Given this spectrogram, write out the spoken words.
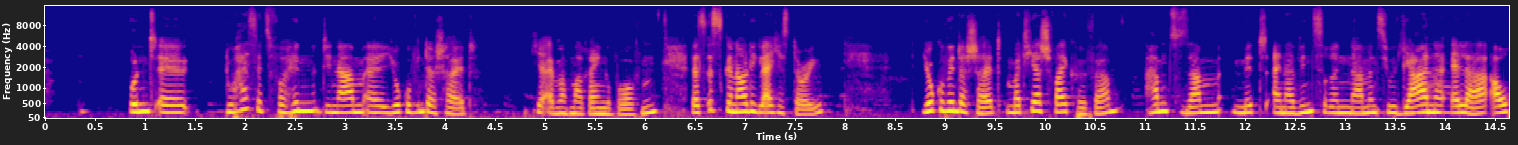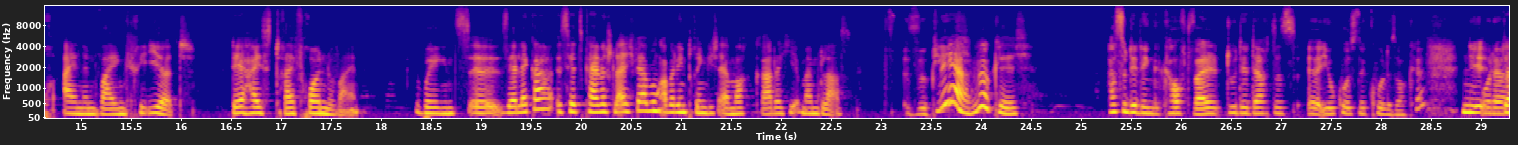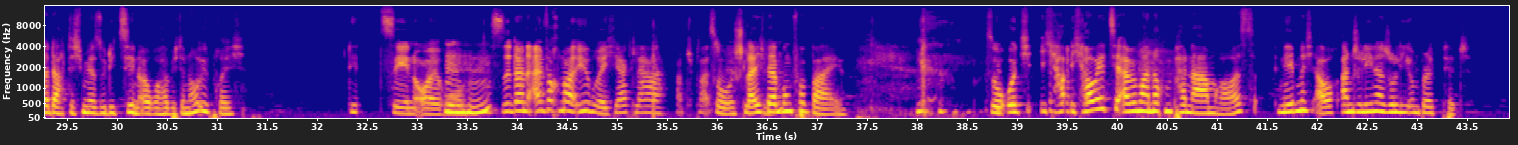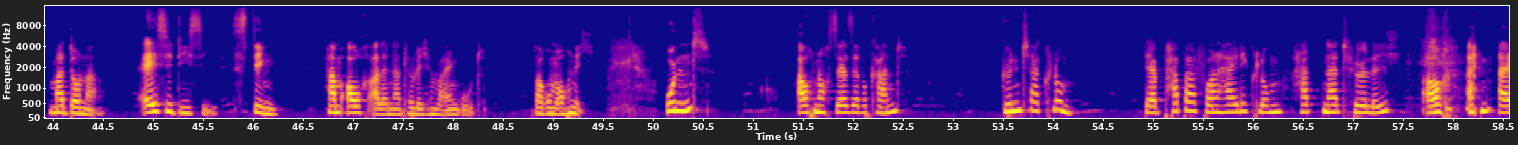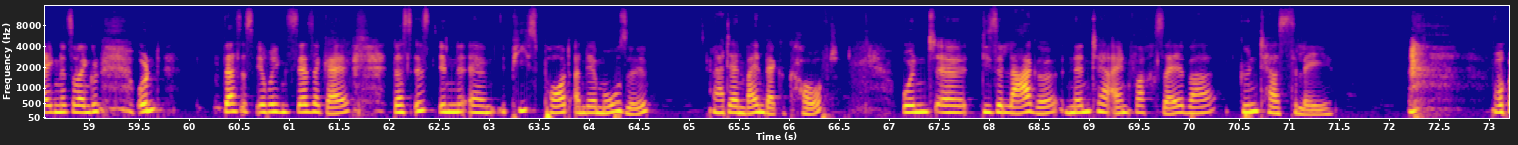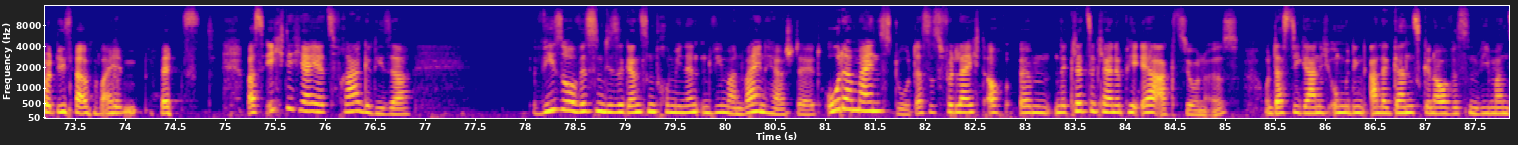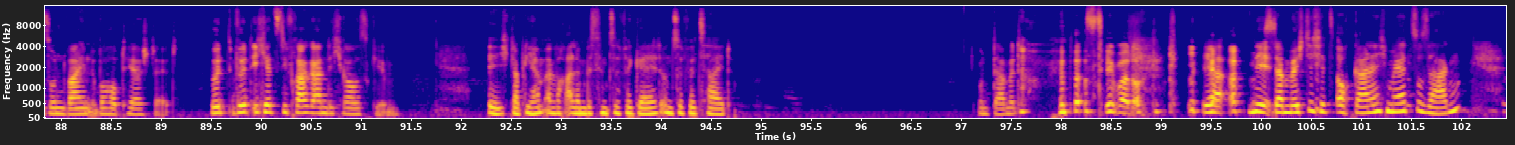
Und äh, du hast jetzt vorhin den Namen äh, Joko Winterscheid hier einfach mal reingeworfen. Das ist genau die gleiche Story. Joko Winterscheid, Matthias Schweighöfer haben zusammen mit einer Winzerin namens Juliane Eller auch einen Wein kreiert. Der heißt Drei Freunde Wein. Übrigens äh, sehr lecker, ist jetzt keine Schleichwerbung, aber den trinke ich einfach gerade hier in meinem Glas. Wirklich? Ja, wirklich. Hast du dir den gekauft, weil du dir dachtest, äh, Joko ist eine coole Socke? Nee, Oder- da dachte ich mir, so die 10 Euro habe ich dann noch übrig. Die 10 Euro. Das sind dann einfach mal übrig. Ja, klar. Hat Spaß. So, Schleichwerbung vorbei. So, und ich, ich, ich hau jetzt hier einfach mal noch ein paar Namen raus. Nämlich auch Angelina Jolie und Brad Pitt. Madonna, ACDC, Sting. Haben auch alle natürlich ein Weingut. Warum auch nicht? Und, auch noch sehr, sehr bekannt, Günther Klum. Der Papa von Heidi Klum hat natürlich auch ein eigenes Weingut. Und das ist übrigens sehr, sehr geil. Das ist in ähm, Peaceport an der Mosel. Da hat er einen Weinberg gekauft. Und äh, diese Lage nennt er einfach selber Günthersley, wo dieser Wein wächst. Was ich dich ja jetzt frage, Lisa, wieso wissen diese ganzen Prominenten, wie man Wein herstellt? Oder meinst du, dass es vielleicht auch ähm, eine klitzekleine PR-Aktion ist und dass die gar nicht unbedingt alle ganz genau wissen, wie man so einen Wein überhaupt herstellt? Würde würd ich jetzt die Frage an dich rausgeben. Ich glaube, die haben einfach alle ein bisschen zu viel Geld und zu viel Zeit. Und damit haben wir das Thema doch geklärt. Ja, nee, da möchte ich jetzt auch gar nicht mehr zu sagen.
